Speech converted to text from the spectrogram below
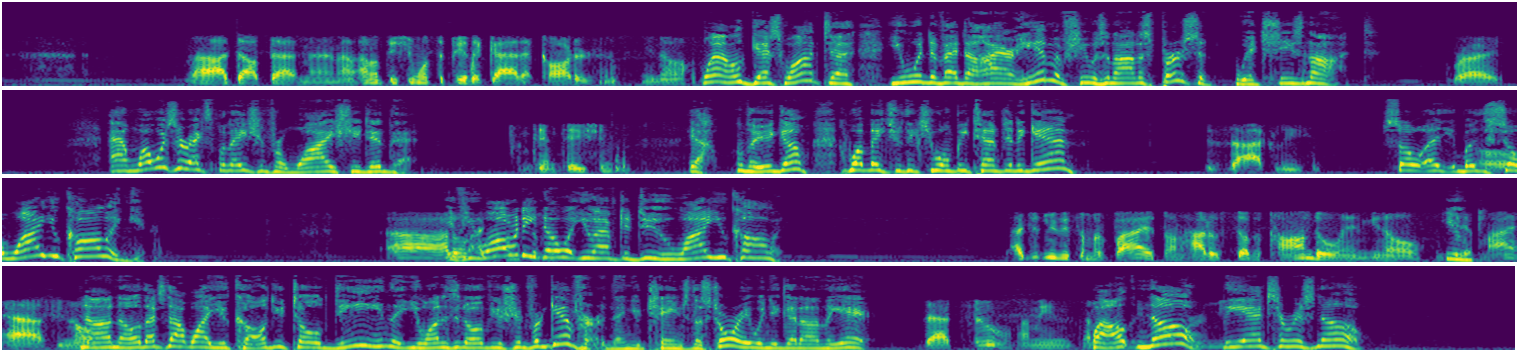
Uh, I doubt that, man. I, don't think she wants to pay the guy that caught her. You know. Well, guess what? Uh, you wouldn't have had to hire him if she was an honest person, which she's not. Right. And what was her explanation for why she did that? Temptation. Yeah, well, there you go. What makes you think she won't be tempted again? Exactly. So, uh, but, so Oh. why are you calling here? Uh, If don't- I you already know what you have to do, why are you calling? I just needed some advice on how to sell the condo and you know You- get my house, You know. No, no, that's not why you called. You told Dean that you wanted to know if you should forgive her. And then you changed the story when you get on the air. That too. I mean. I Well, mean, no. The answer is no.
